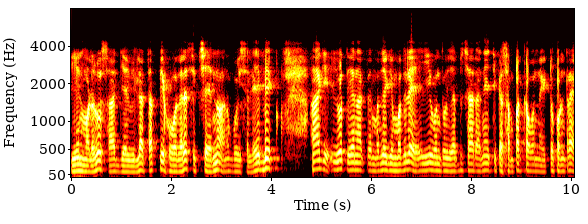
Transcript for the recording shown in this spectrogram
ಏನು ಮಾಡಲು ಸಾಧ್ಯವಿಲ್ಲ. ತಪ್ಪಿ ಹೋದರೆ ಶಿಕ್ಷೆಯನ್ನು ಅನುಭವಿಸಲೇಬೇಕು. ಹಾಗೆ ಇವತ್ತು ಏನಾಗ್ತದೆ, ಮದುವೆಗೆ ಮೊದಲೇ ಈ ಒಂದು ವ್ಯಭಿಚಾರ, ಅನೈತಿಕ ಸಂಪರ್ಕವನ್ನು ಇಟ್ಟುಕೊಂಡ್ರೆ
